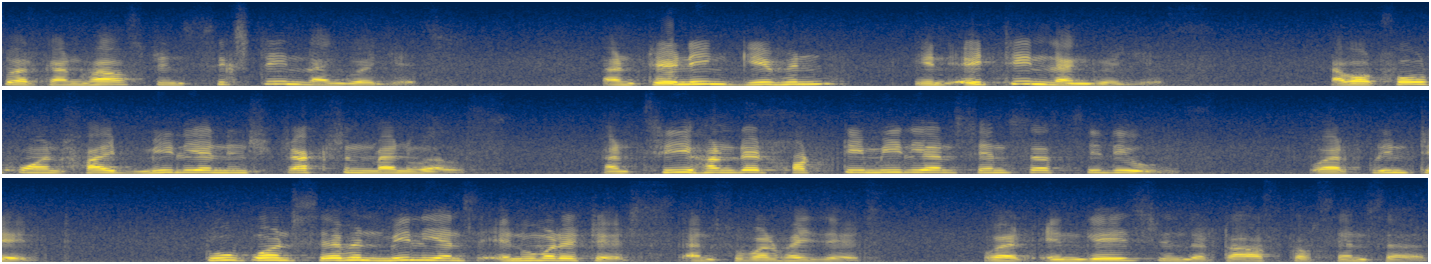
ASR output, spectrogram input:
were canvassed in 16 languages and training given in 18 languages. About 4.5 million instruction manuals and 340 million census schedules were printed 2.7 million enumerators and supervisors were engaged in the task of census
